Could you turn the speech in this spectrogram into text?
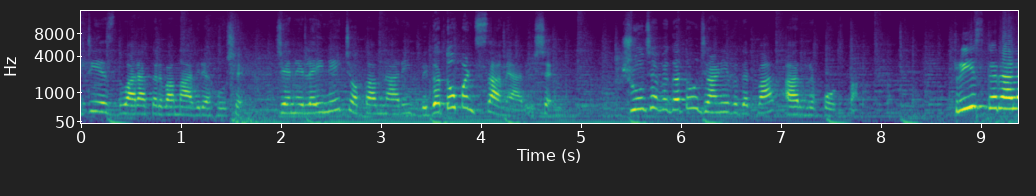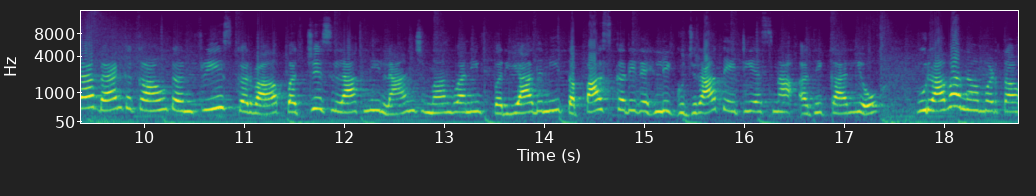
એટીએસ દ્વારા કરવામાં આવી રહ્યો છે, જેને લઈને ચોંકાવનારી વિગતો પણ સામે આવી છે. શું છે વિગતો? જાણીએ વિગતવાર આ રિપોર્ટમાં. ફ્રીઝ કરાયેલા બેંક એકાઉન્ટ અનફ્રીઝ કરવા પચીસ લાખની લાંચ માંગવાની ફરિયાદની તપાસ કરી રહેલી ગુજરાત એટીએસના અધિકારીઓ પુરાવા ન મળતા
